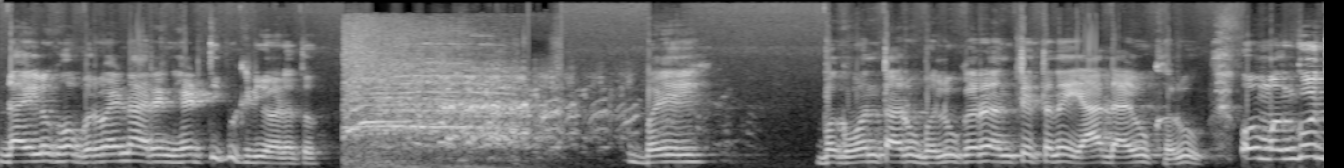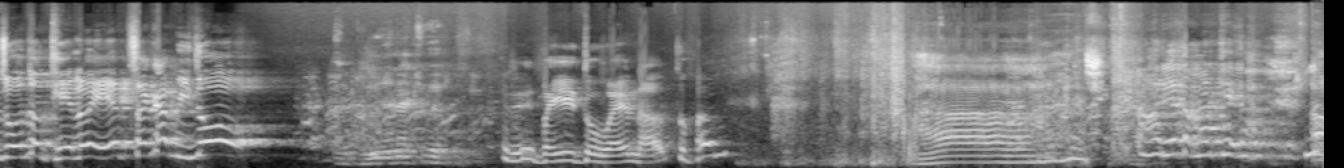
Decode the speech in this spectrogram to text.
ડાયલોગ હો ભરવાય ના રે હેડથી પકડ્યો આને તો. ભાઈ ભગવાન તારું ભલું કરે અંતે તને યાદ આવ્યું ખરું. ઓ મંગુ જો તો થેલો એ જ સકા બીજો. અને ભૂઈને શું હતું? અરે ભાઈ તો ભાઈ ના તો હાલ. હા અરે તમારે થેલો લો.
